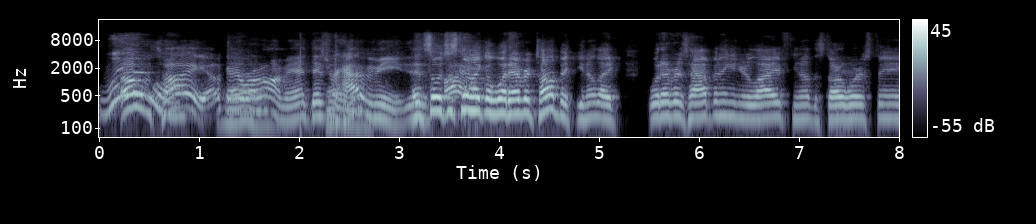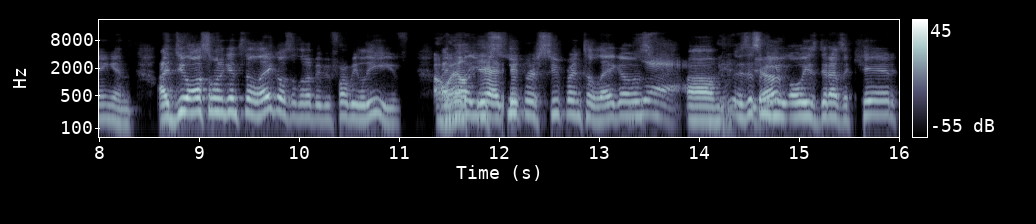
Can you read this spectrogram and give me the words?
Woo! Oh, tight. Okay, Yeah. right on, man. Thanks for having me. This and so it's just kind of like a whatever topic, you know, like whatever's happening in your life, you know, the Star Yeah. Wars thing. And I do also want to get into the Legos a little bit before we leave. Oh, I know hell that you're yeah, dude. super super into Legos. Yeah. Um, is this something you always did as a kid? Is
